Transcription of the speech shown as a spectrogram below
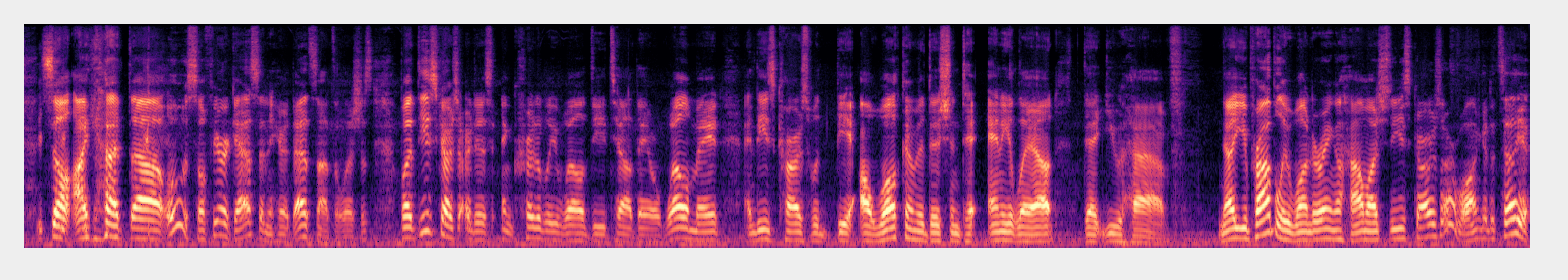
so I got, uh, oh, sulfuric acid in here. That's not delicious. But these cars are just incredibly well detailed. They are well made, and these cars would be a welcome addition to any layout that you have. Now you're probably wondering how much these cars are. Well, I'm going to tell you.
